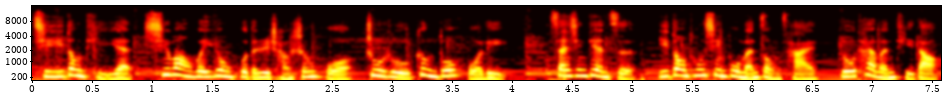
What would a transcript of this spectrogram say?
其移动体验希望为用户的日常生活注入更多活力。三星电子移动通信部门总裁卢泰文提到，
